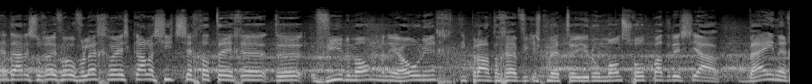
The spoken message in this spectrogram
En daar is nog even overleg geweest. Kalasic zegt dat tegen de vierde man, meneer Honig. Die praat nog eventjes met uh, Jeroen Manschot. Maar er is ja, weinig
